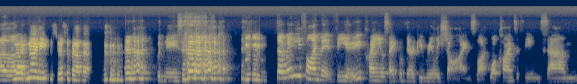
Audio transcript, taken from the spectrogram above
I love no, it. no need to stress about that. Good news. Mm. So when you find that for you, cranial sacral therapy really shines, like what kinds of things um,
